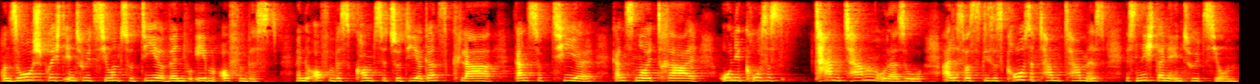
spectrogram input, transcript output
Und so spricht Intuition zu dir, wenn du eben offen bist, wenn du offen bist, kommt sie zu dir ganz klar, ganz subtil, ganz neutral, ohne großes Tam-Tam -Tam oder so. Alles, was dieses große Tam-Tam -Tam ist, ist nicht deine Intuition.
